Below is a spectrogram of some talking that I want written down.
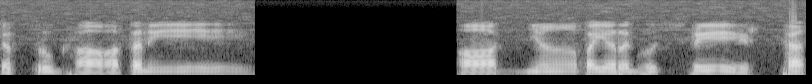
शत्रुघातने आज्ञापयरघुश्रेष्ठ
